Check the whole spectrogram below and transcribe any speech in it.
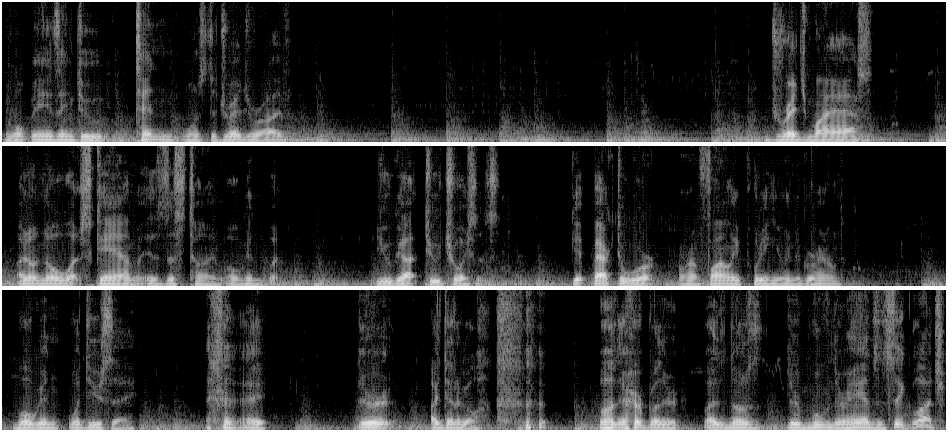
There won't be anything to tend once the dredge arrive. Dredge my ass. I don't know what scam is this time, Hogun, but you got two choices. Get back to work, or I'm finally putting you in the ground. Mogun, what do you say? hey, they're identical. well, they're brother. By I knows they're moving their hands in sync. Watch.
